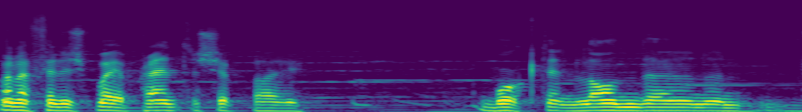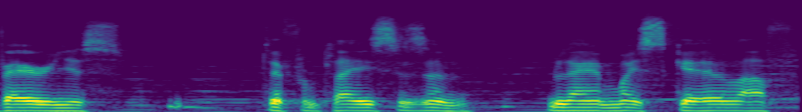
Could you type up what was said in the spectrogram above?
when I finished my apprenticeship, I worked in London and various different places and learned my skill off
